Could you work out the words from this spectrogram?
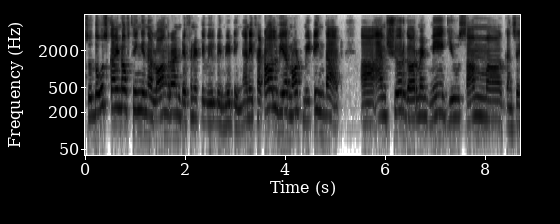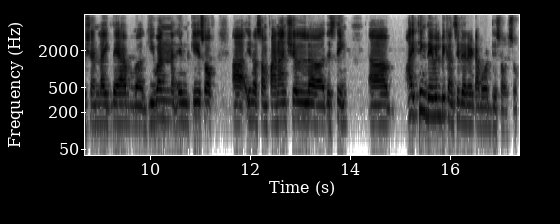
So those kind of thing in the long run definitely we'll be meeting. And if at all we are not meeting that i'm sure government may give some concession like they have given in case of you know some financial this thing i think they will be considerate about this also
